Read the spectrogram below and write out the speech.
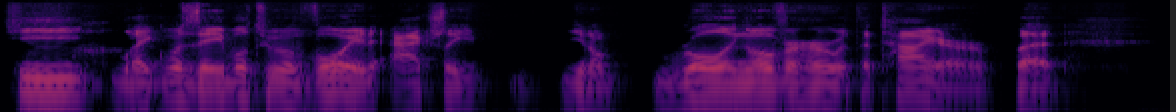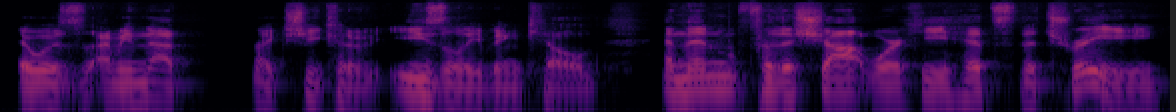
He like was able to avoid actually, you know, rolling over her with the tire, but it was I mean that like she could have easily been killed. And then for the shot where he hits the tree,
